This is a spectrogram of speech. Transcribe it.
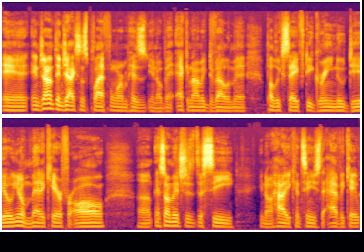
And, and Jonathan Jackson's platform has you know been economic development, public safety, Green New Deal, you know Medicare for all, um, and so I'm interested to see you know how he continues to advocate.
